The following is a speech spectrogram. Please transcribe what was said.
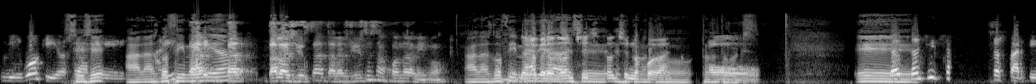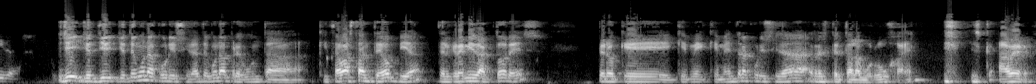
Milwaukee, o sea sí, sí. que a las doce y media. Dallas Utah, Dallas Utah están jugando ahora mismo. A las doce y media. No, pero Doncic, Doncic no juega. Toronto, Toronto Oh. eh, Doncic los partidos. Sí, yo, yo, yo tengo una curiosidad, tengo una pregunta quizá bastante obvia del gremio de actores, pero que, que, me, que me entra curiosidad respecto a la burbuja. ¿eh? Es que, a ver,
